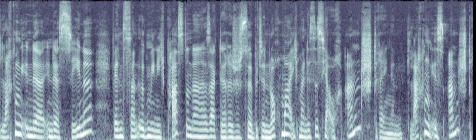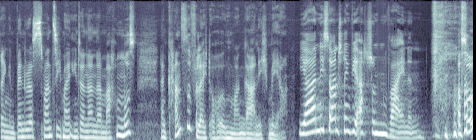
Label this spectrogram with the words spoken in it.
Lachen in der, in der Szene, wenn es dann irgendwie nicht passt und dann sagt der Regisseur bitte nochmal. Ich meine, das ist ja auch anstrengend. Lachen ist anstrengend. Wenn du das 20 Mal hintereinander machen musst, dann kannst du vielleicht auch irgendwann gar nicht mehr. Ja, nicht so anstrengend wie acht Stunden weinen. Ach so?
